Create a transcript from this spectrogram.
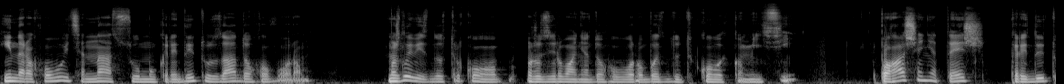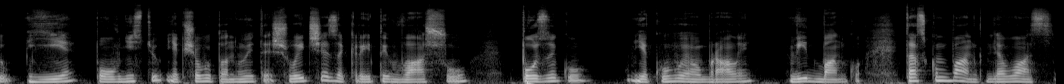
і нараховується на суму кредиту за договором. Можливість дострокового розірвання договору без додаткових комісій. Погашення теж кредиту є повністю, якщо ви плануєте швидше закрити вашу позику, яку ви обрали від банку. Таскомбанк для вас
